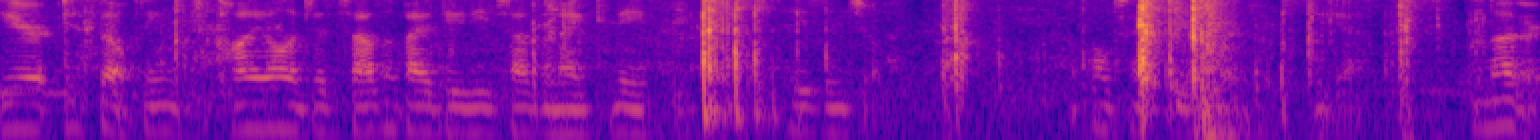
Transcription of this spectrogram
here is the opening to Calling All Engines 2005 DVD 2009 Canadian. Please enjoy. Alternate See ya. Another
